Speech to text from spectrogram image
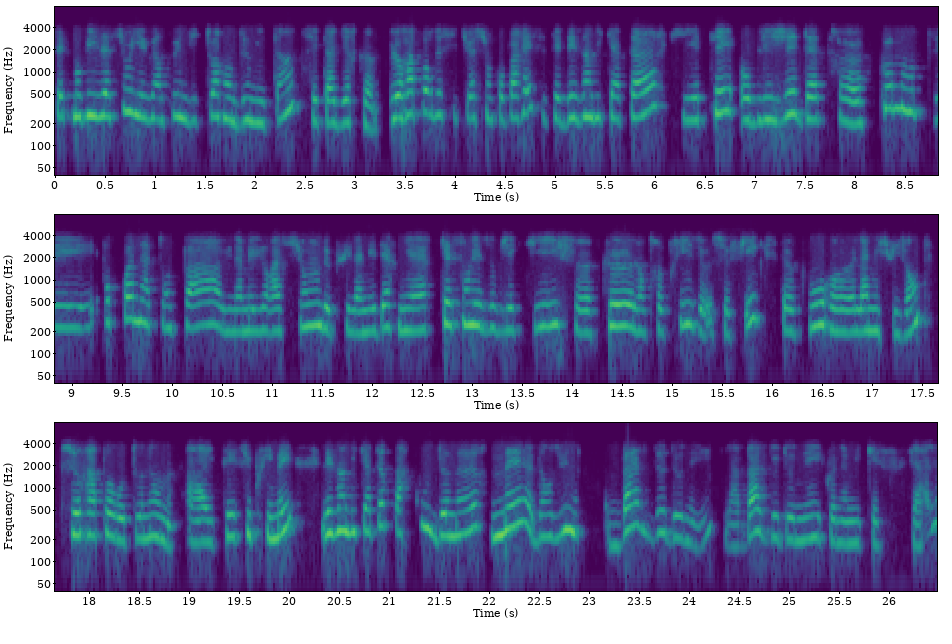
cette mobilisation, il y a eu un peu une victoire en demi-teinte, c'est-à-dire que le rapport de situation comparée, c'était des indicateurs qui étaient obligés d'être euh, commentés. Pourquoi n'a-t-on pas une amélioration depuis l'année dernière? Quels sont les objectifs euh, que l'entreprise se fixe pour euh, l'année suivante? Ce rapport autonome a été supprimé. Les indicateurs, par contre, demeurent, mais dans une base de données, la base de données économiques et sociales.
